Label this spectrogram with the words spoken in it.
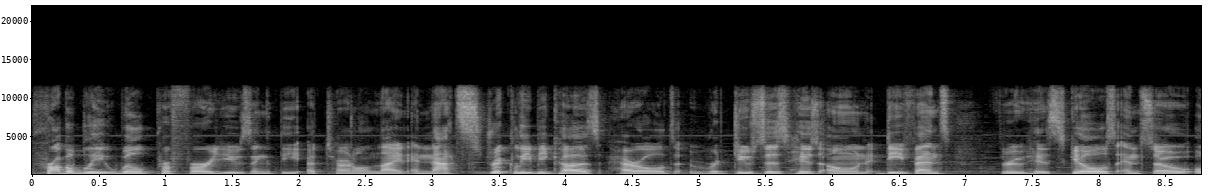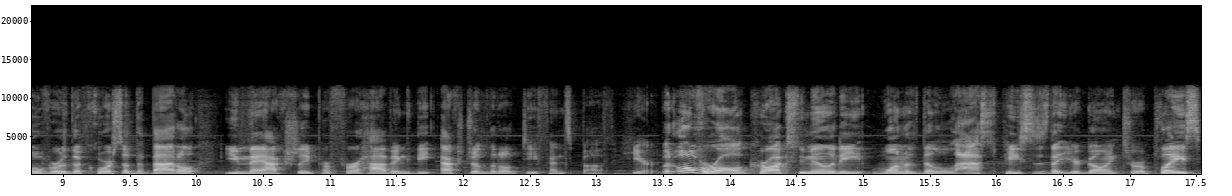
probably will prefer using the Eternal Knight. And that's strictly because Harald reduces his own defense through his skills. And so over the course of the battle you may actually prefer having the extra little defense buff here. But overall Karuak's humility one of the last pieces that you're going to replace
